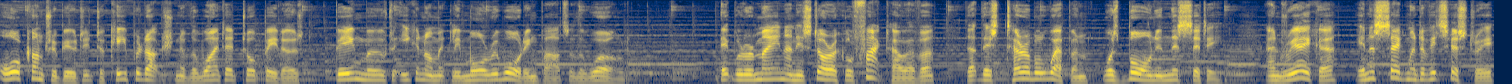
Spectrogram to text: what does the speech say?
all contributed to key production of the Whitehead torpedoes being moved to economically more rewarding parts of the world. It will remain an historical fact, however, that this terrible weapon was born in this city, and Rijeka, in a segment of its history,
